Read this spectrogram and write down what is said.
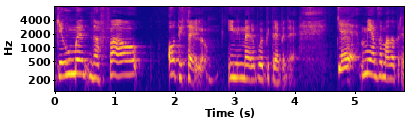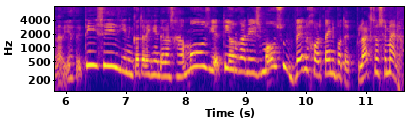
Δικαιούμαι να φάω ό,τι θέλω. Είναι η μέρα που επιτρέπεται. Και μία εβδομάδα πριν να διαθετήσεις, γενικότερα γίνεται ένας χαμός γιατί ο οργανισμός σου δεν χορταίνει ποτέ, τουλάχιστον σε μένα.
